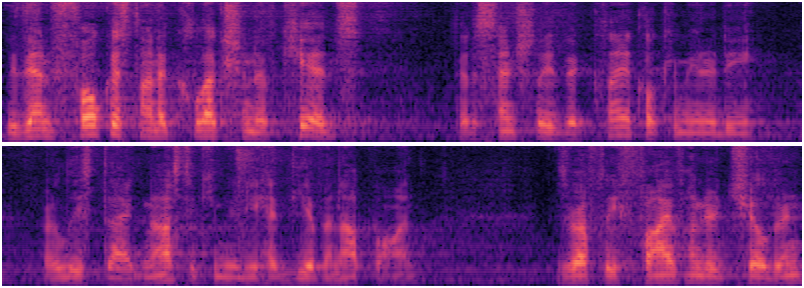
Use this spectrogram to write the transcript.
We then focused on a collection of kids that essentially the clinical community, or at least diagnostic community, had given up on. There's roughly 500 children,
